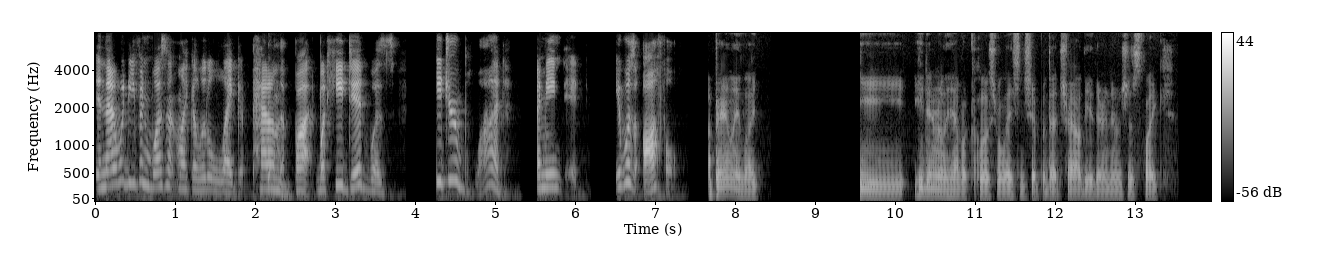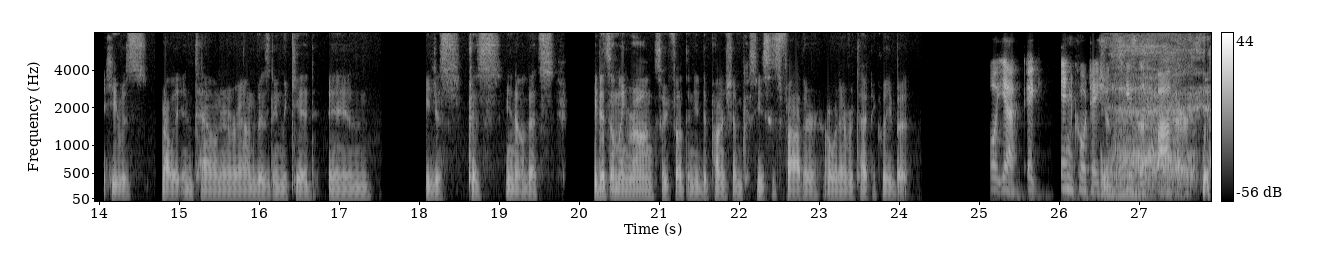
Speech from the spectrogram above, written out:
and that would even wasn't like a little like pat on the butt. What he did was he drew blood. I mean, it it was awful. Apparently, like he he didn't really have a close relationship with that child either, and it was just like he was probably in town or around visiting the kid, and he just because you know that's he did something wrong, so he felt the need to punish him because he's his father or whatever technically, but Well, yeah, it, in quotations, he's the father. yeah.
